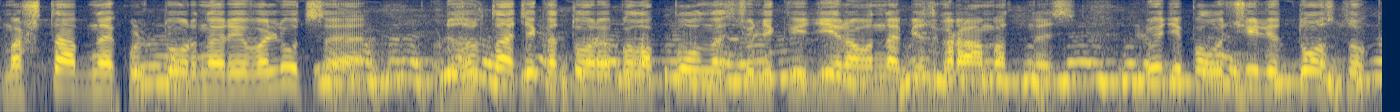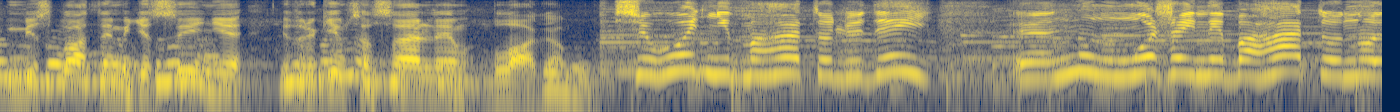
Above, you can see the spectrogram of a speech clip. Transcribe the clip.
масштабная культурная революция, в результате которой была полностью ликвидирована безграмотность. Люди получили доступ к бесплатной медицине и другим социальным благам. Сьогодні багато людей, е, ну може й не багато, але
